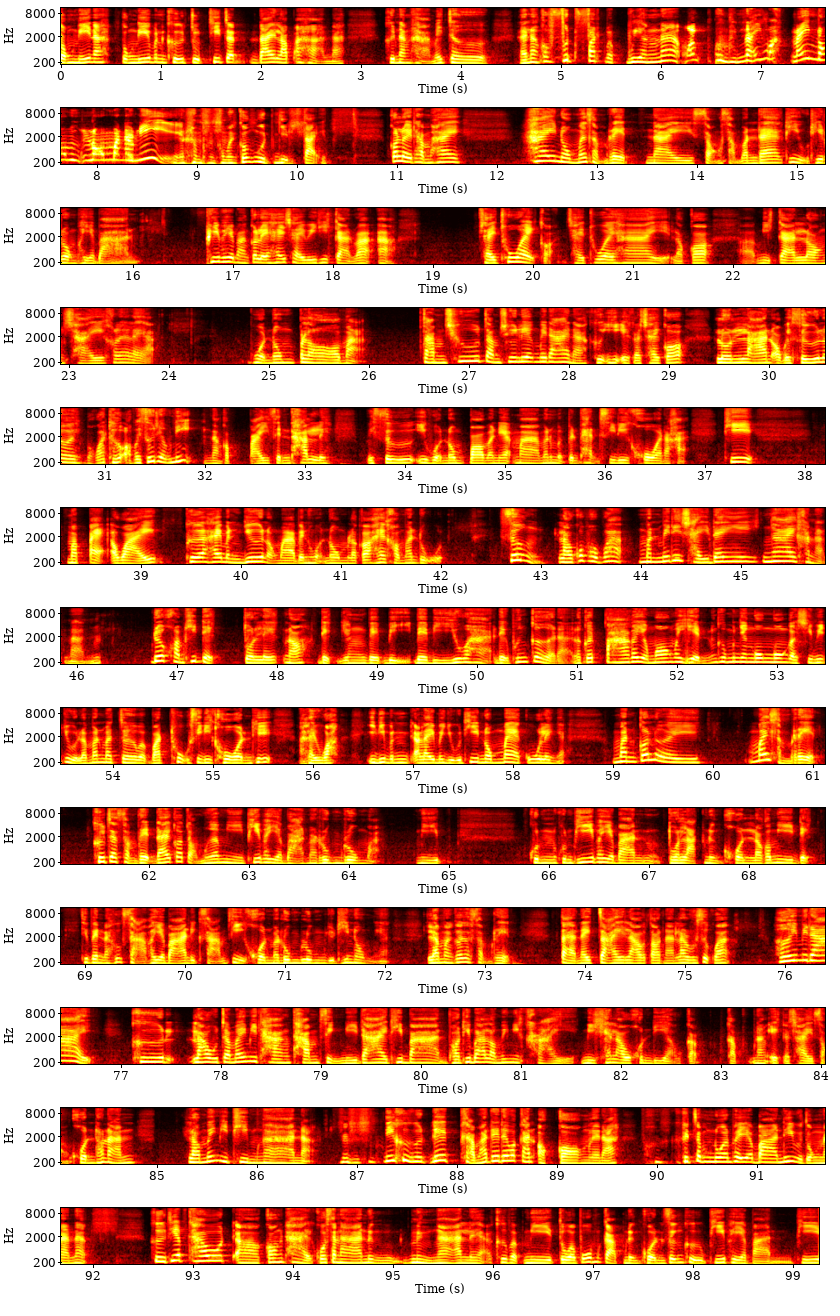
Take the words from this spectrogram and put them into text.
ตรงนี้นะ ตรงนี้มันคือจุดที่จะได้รับอาหารนะคือนางหาไม่เจอ แล้วนางก็ฟึดฟัดแบบเวียงหน้าว่าอยู่ไหนวะไหนนมนมมันเดี๋ยวนี้มันมันก็หงุดหงิดใส่ ก็เลยทำให้ให้นมไม่สำเร็จในสองสามวันแรกที่อยู่ที่โรงพยาบาล พี่พยาบาลก็เลยให้ใช้วิธีการว่าอะใช้ถ้วยก่อนใช้ถ้วยให้ แล้วก็มีการลองใช้เขาเรียกอะไรอะหัวนมปลอมอะจำชื่อจำชื่อเรียกไม่ได้นะ คืออีเอกชัยก็ลนลานออกไปซื้อเลย บอกว่าเธอออกไปซื้อเดี๋ยวนี้นางก็ไปเซ็นทรัลเลย ไปซื้ออีหัวนมปลอมอันเนี้ยมามันเหมือนเป็นแผ่นซิลิโคนนะคะที่มาแปะเอาไว้ เพื่อให้มันยื่นออกมาเป็นหัวนมแล้วก็ให้เขามาดูด ซึ่งเราก็พบว่ามันไม่ได้ใช้ได้ง่ายขนาดนั้น ด้วยความที่เด็กตัวเล็กเนาะเด็กยังเบบีเบบีอยู่อะเด็กเพิ่งเกิดอะแล้วก็ตาก็ยังมองไม่เห็นคือมันยังงงๆกับชีวิตอยู่แล้วมันมาเจอแบบวัตถุซิลิโคนที่อะไรวะอีนี่มันอะไรมาอยู่ที่นมแม่กูอะไรเงี้ยมันก็เลยไม่สำเร็จคือจะสำเร็จได้ก็ต่อเมื่อมีพี่พยาบาลมารุมๆอะมีคุณคุณพี่พยาบาลตัวหลักหนึ่งคน แล้วก็มีเด็ก ที่เป็นนักศึกษาพยาบาลอีกสามสี่คนมารุมๆอยู่ที่นมเนี้ยแล้วมันก็จะสำเร็จ แต่ในใจเราตอนนั้นเรารู้สึกว่า เฮ้ยไม่ได้ คือเราจะไม่มีทางทำสิ่งนี้ได้ที่บ้าน เพราะที่บ้านเราไม่มีใคร มีแค่เราคนเดียวกับกับนางเอกชัยสองคนเท่านั้น เราไม่มีทีมงานอะนี่คือเรียกสามารถเรียกได้ว่าการออกกองเลยนะคือจำนวนพยาบาลที่อยู่ตรงนั้นอะ คือเทียบเท่าอกองถ่ายโฆษณาหนึ่งหนึ่งงานเลยอะคือแบบมีตัวผู้กำกับหนึ่งคน ซึ่งคือพี่พยาบาลพี่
